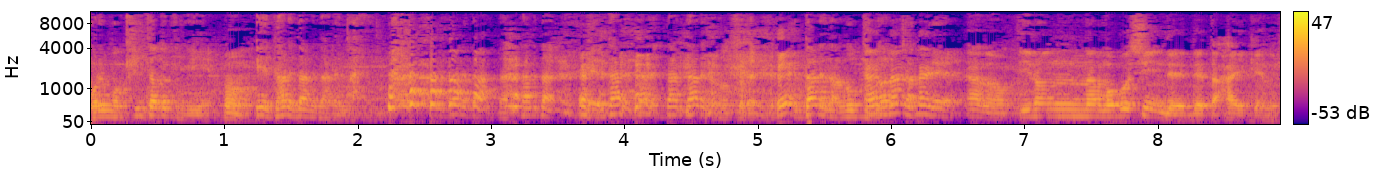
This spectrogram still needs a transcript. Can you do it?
俺も聞いた時にうん「え誰誰誰誰誰誰誰誰え誰誰誰誰なのそれ誰なの?」ってなっちゃってあのいろんなモブシーンで出た背景の一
